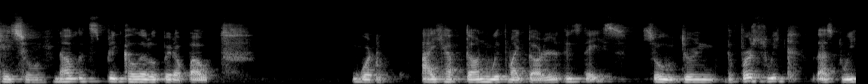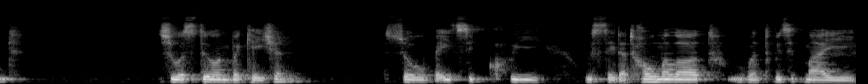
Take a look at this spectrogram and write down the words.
okay so now let's speak a little bit about what i have done with my daughter these days. So during the first week last week she was still on vacation. So basically we stayed at home a lot. We went to visit my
